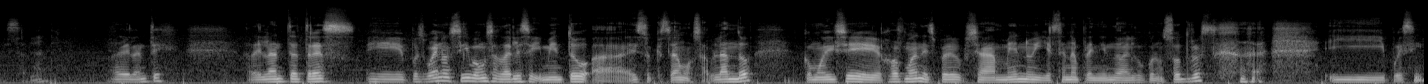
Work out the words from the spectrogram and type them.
pues adelante. Adelante. Adelante atrás. Eh, pues bueno, sí, vamos a darle seguimiento a esto que estábamos hablando. Como dice Hoffman, espero que sea ameno y estén aprendiendo algo con nosotros. y pues sí,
